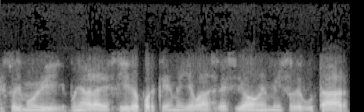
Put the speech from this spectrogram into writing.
estoy muy, muy agradecido porque me llevó a la selección, él me hizo debutar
